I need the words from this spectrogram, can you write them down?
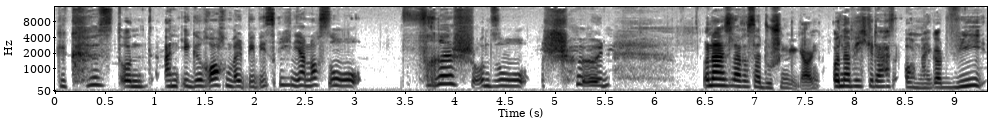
geküsst und an ihr gerochen, weil Babys riechen ja noch so frisch und so schön. Und dann ist Larissa duschen gegangen. Und dann habe ich gedacht, oh mein Gott, wie,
